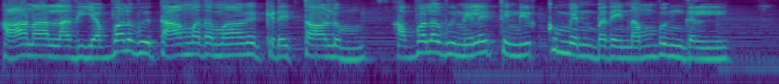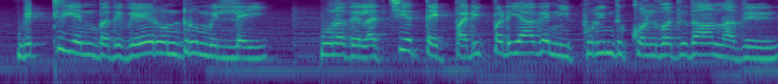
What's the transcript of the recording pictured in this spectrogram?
ஆனால் அது எவ்வளவு தாமதமாக கிடைத்தாலும் அவ்வளவு நிலைத்து நிற்கும் என்பதை நம்புங்கள். வெற்றி என்பது வேறொன்றும் இல்லை உனது லட்சியத்தை படிப்படியாக நீ புரிந்து கொள்வதுதான் அது.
